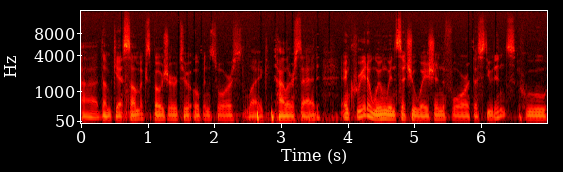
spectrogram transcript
uh, them get some exposure to open source, like Tyler said, and create a win-win situation for the students who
